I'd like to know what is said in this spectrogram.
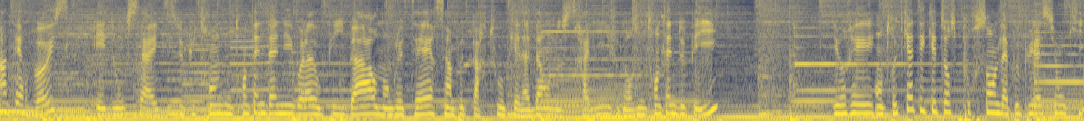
Intervoice. Et donc ça existe depuis 30, une trentaine d'années voilà, aux Pays-Bas, en Angleterre, c'est un peu de partout, au Canada, en Australie, dans une trentaine de pays. Il y aurait entre 4 et 14% de la population qui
